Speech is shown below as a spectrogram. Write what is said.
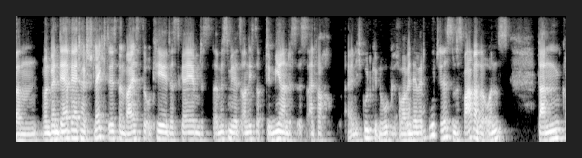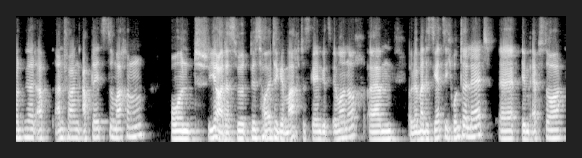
Ähm, und wenn der Wert halt schlecht ist, dann weißt du, okay, das Game, das, da müssen wir jetzt auch nichts optimieren, das ist einfach eigentlich gut genug. Aber wenn der Wert gut ist, und das war er bei uns, dann konnten wir halt ab, anfangen, Updates zu machen. Und ja, das wird bis heute gemacht. Das Game gibt's immer noch. Ähm, und wenn man das jetzt sich runterlädt äh, im App Store,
